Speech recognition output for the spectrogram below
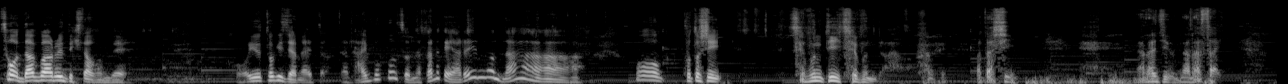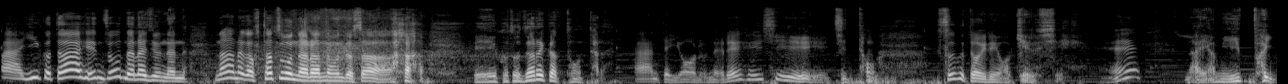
ちょ、だいぶ歩いてきたもんで、こういう時じゃないと、ライブ放送なかなかやれんもんなもう今年、セブンティーセブンだ。私、77歳。まあ、いいことはへんぞ、77。7が2つも並んだもんださ。ええこと誰かと思ったら、あんた夜寝れへんし、ちっとも、すぐトイレ起きるし、ね、悩みいっぱい。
